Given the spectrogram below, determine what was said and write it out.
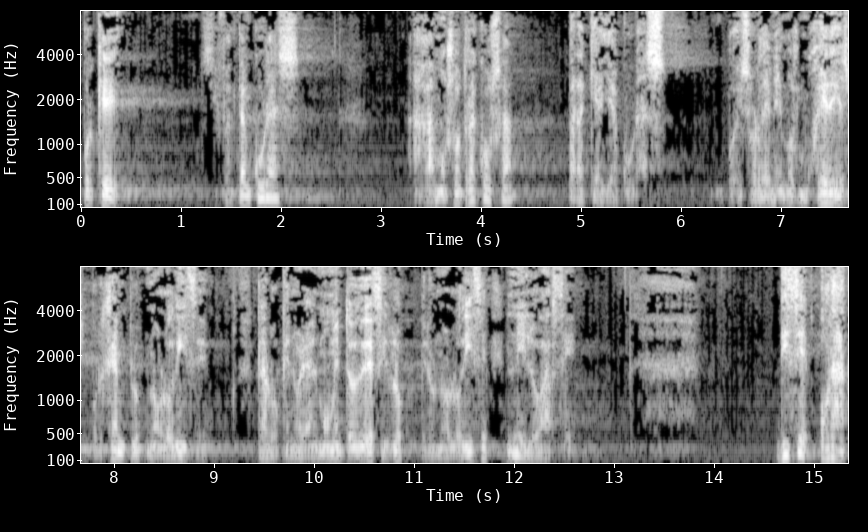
porque si faltan curas, hagamos otra cosa para que haya curas. Pues ordenemos mujeres, por ejemplo, no lo dice. Claro que no era el momento de decirlo, pero no lo dice ni lo hace. Dice orad.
